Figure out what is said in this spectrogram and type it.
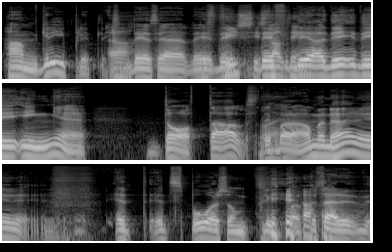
handgripligt. Liksom. Ja. Det, är så här, det, Det är fysiskt det, allting. det, det, det är inget data alls. Det är Nej. bara, ja men det här är ett, ett spår som flippar, så här,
